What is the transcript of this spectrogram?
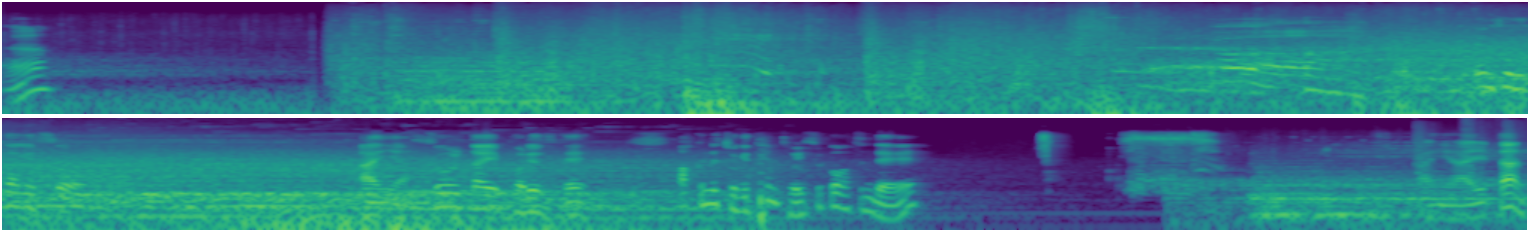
어? 땡소리 당했어. 아니야, 소울 따위 버려도 돼. 아, 근데 저기 템 더 있을 것 같은데. 아니야, 일단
